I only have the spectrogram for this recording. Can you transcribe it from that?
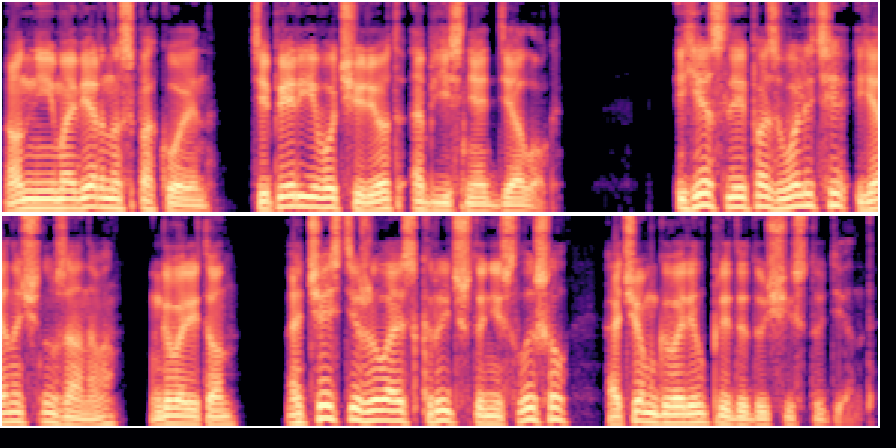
Он неимоверно спокоен. Теперь его черед объяснять диалог. «Если позволите, я начну заново», — говорит он, отчасти желая скрыть, что не слышал, о чем говорил предыдущий студент.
